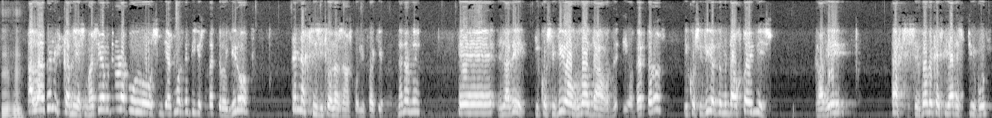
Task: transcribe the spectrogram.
Μμμ. Αλλά δεν έχει καμία σημασία. Από την ώρα που ο συνδυασμός δεν πήγε στο δεύτερο γύρο, δεν αξίζει κιόλας να ασχοληθώ και με εμένα. ναι. Ε, δηλαδή, 22-80 ο, δε- ο δεύτερος, 22-78 εμείς. Δηλαδή, εντάξει, σε 12.000 ψήφους,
